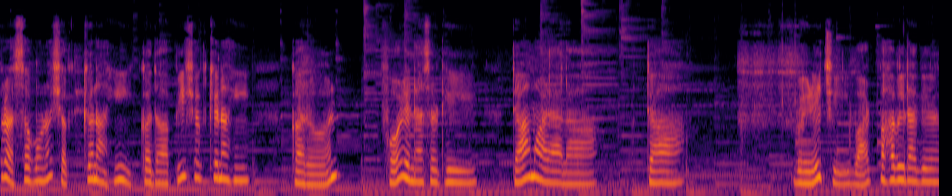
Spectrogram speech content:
तर असं होणं शक्य नाही कदापि शक्य नाही. कारण फळ येण्यासाठी त्या माळ्याला त्या वेळेची वाट पाहावी लागेल.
